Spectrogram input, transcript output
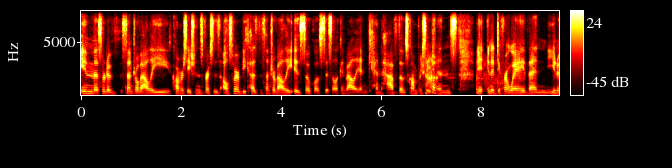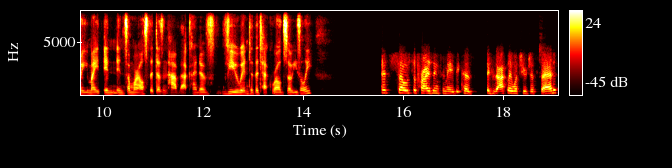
in the sort of Central Valley conversations versus elsewhere because the Central Valley is so close to Silicon Valley and can have those conversations in, in, a different way than you know you might in in somewhere else that doesn't have that kind of view into the tech world so easily. It's so surprising to me because exactly what you just said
